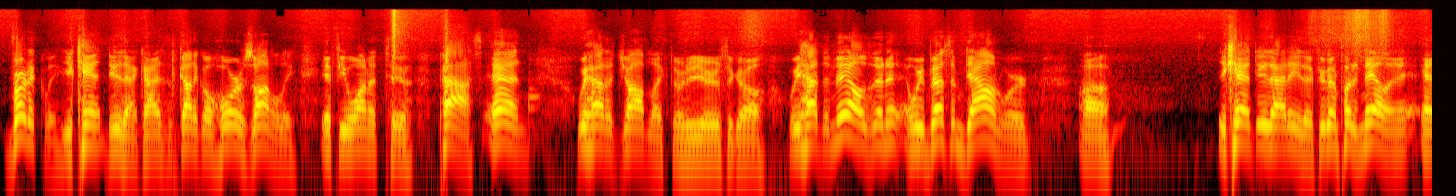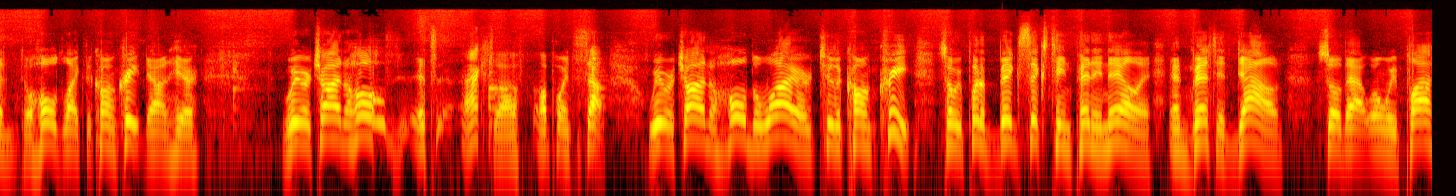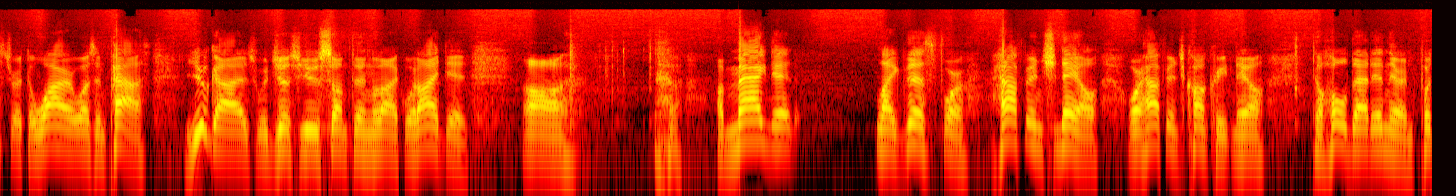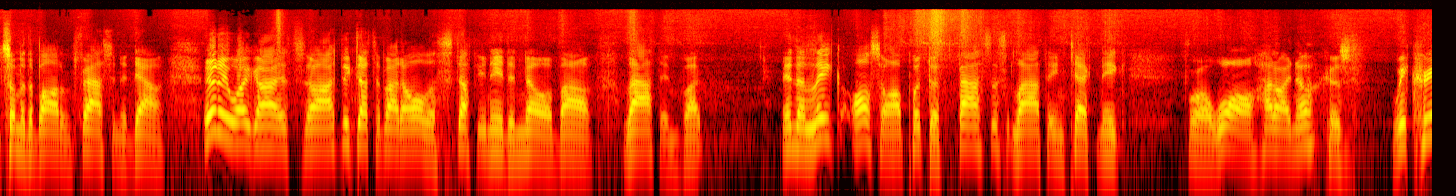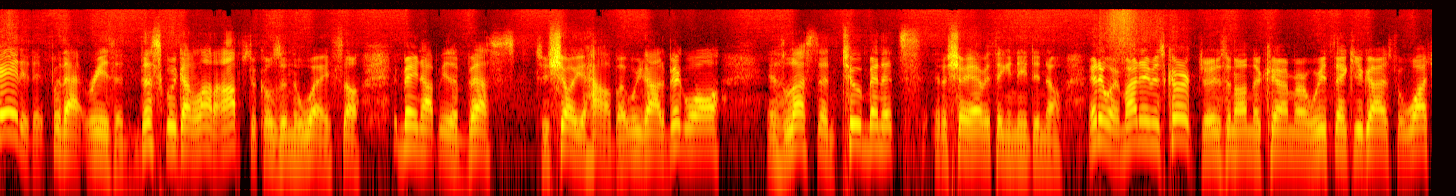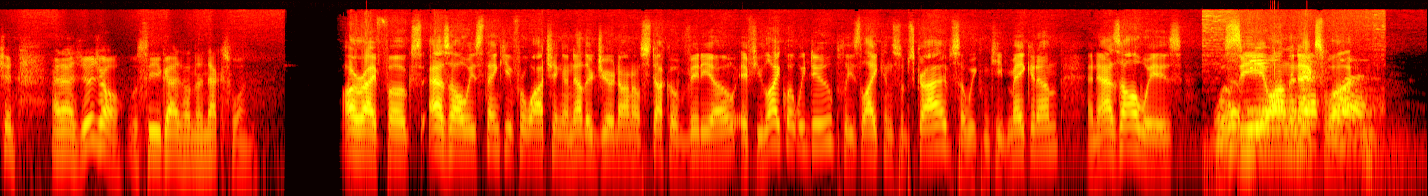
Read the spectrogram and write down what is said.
vertically. You can't do that, guys. It's got to go horizontally if you want it to pass. And we had a job like 30 years ago. We had the nails in it and we bent them downward. Uh, you can't do that either. If you're going to put a nail in it and to hold like the concrete down here, we were trying to hold, it's actually, I'll, I'll, point this out. We were trying to hold the wire to the concrete. So we put a big 16 penny nail in and bent it down so that when we plaster it, the wire wasn't passed. You guys would just use something like what I did. Uh, a magnet like this for half inch nail or half inch concrete nail to hold that in there and put some of the bottom fasten it down. Anyway, guys, uh, I think that's about all the stuff you need to know about lathing. But in the link also, I'll put the fastest lathing technique for a wall. How do I know? Because we created it for that reason. This, we got a lot of obstacles in the way, so it may not be the best to show you how, but we got a big wall is less than two minutes. It'll show you everything you need to know. Anyway, my name is Kirk, Jason on the camera. We thank you guys for watching. And as usual, we'll see you guys on the next one. All right, folks. As always, thank you for watching another Giordano Stucco video. If you like what we do, please like and subscribe so we can keep making them. And as always, we'll, we'll see you on the next one. one.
